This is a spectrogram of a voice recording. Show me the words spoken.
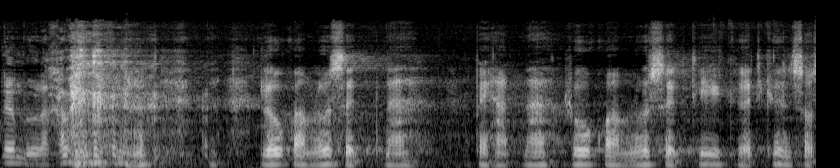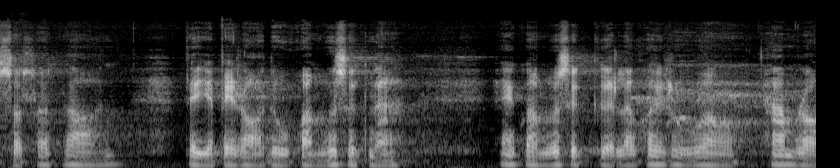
เริ่มรู้แล้วครับ รู้ความรู้สึกนะ ไปหัดนะ รู้ความรู้สึกที่เกิดขึ้นสดสดร้อนร้อนๆแต่อย่าไปรอดูความรู้สึกนะ ให้ความรู้สึกเกิดแล้วค่อยรู้เอาห้ามรอ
